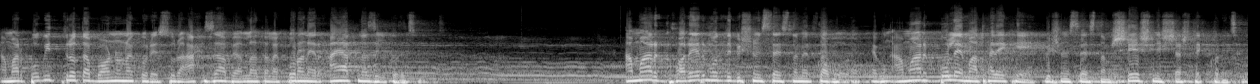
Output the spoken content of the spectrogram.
আমার পবিত্রতা বর্ণনা করে সুরা আহজাবে আল্লাহ তালা কোরআনের আয়াত নাজিল করেছেন। আমার ঘরের মধ্যে বিষ্ণু ইসলাম ইসলামের কবর এবং আমার কোলে মাথা রেখে বিষ্ণু ইসলাম ইসলাম শেষ নিঃশ্বাস ত্যাগ করেছেন।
